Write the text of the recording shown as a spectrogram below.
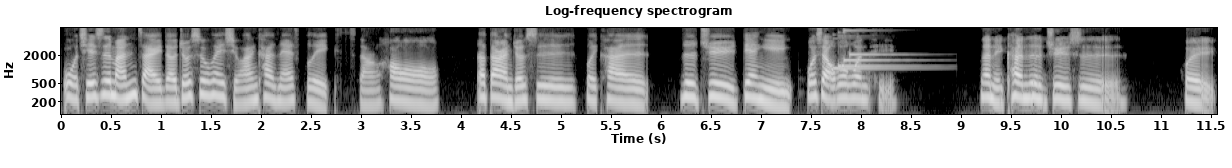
我其实蛮宅的，就是会喜欢看 Netflix，然后那当然就是会看日剧、电影。我想问问题，那你看日剧是会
